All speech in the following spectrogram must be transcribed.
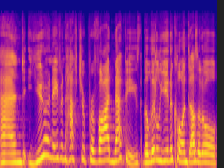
and you don't even have to provide nappies. The Little Unicorn does it all.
